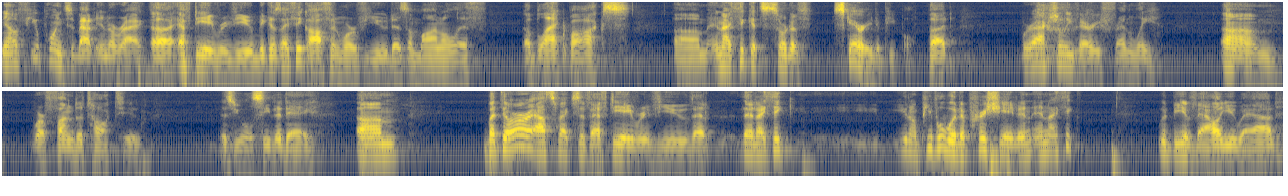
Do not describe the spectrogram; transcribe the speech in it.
Now, a few points about uh, FDA review, because I think often we're viewed as a monolith, a black box, um, and I think it's sort of scary to people, but we're actually very friendly. Um, we're fun to talk to, as you will see today. Um, but there are aspects of FDA review that, that I think you know, people would appreciate, and, and I think would be a value add.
